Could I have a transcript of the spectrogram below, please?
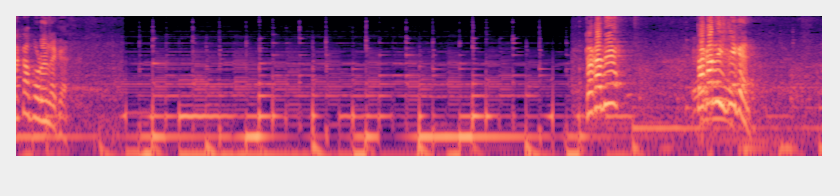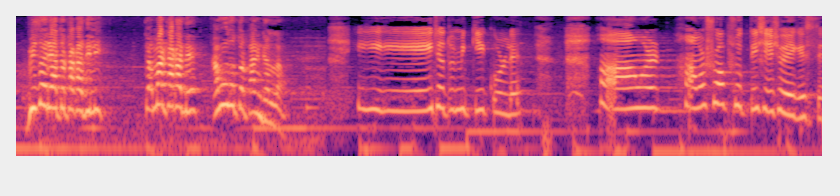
টাকা পড়ে না কেন? টাকা দে। টাকা দিস না কেন? বিজয়ের এত টাকা দিলি। তুই আমার টাকা দে, আমিও তো তোর পানি ঢাললাম। এইটা তুমি কি করলে? আমার আমার সব শক্তি শেষ হয়ে গেছে।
